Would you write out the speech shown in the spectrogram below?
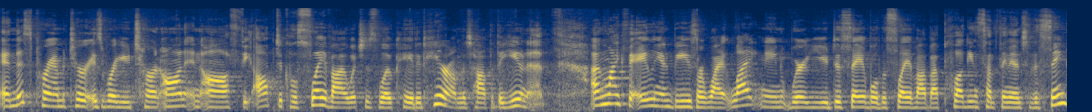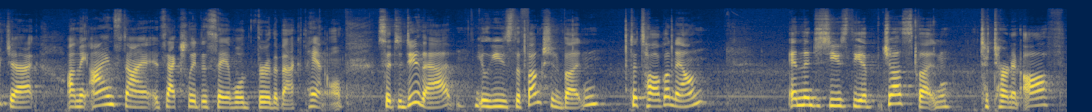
And this parameter is where you turn on and off the optical slave eye, which is located here on the top of the unit. Unlike the Alien Bees or White Lightning, where you disable the slave eye by plugging something into the sync jack, on the Einstein, it's actually disabled through the back panel. So to do that, you'll use the function button to toggle down, and then just use the adjust button to turn it off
